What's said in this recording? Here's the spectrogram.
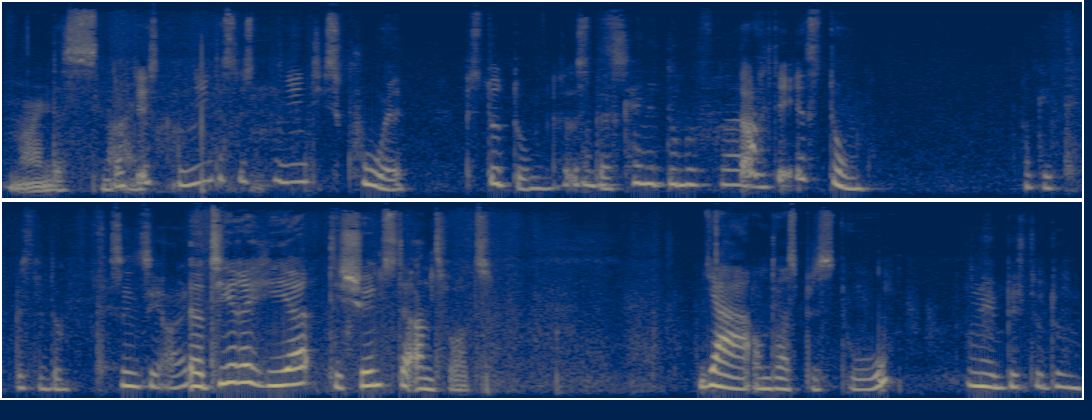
Nein, das ist Doch, die nein. ist, nee, das ist, nee, die ist cool. Bist du dumm? Das ist das. keine dumme Frage. Doch, die ist dumm. Okay, bist du dumm. Sind sie alt? Notiere hier die schönste Antwort. Ja, und was bist du? Nee, bist du dumm.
